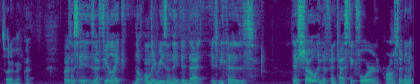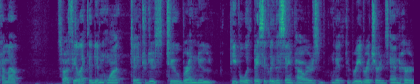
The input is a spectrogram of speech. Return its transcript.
it's whatever. I was gonna say is I feel like the only reason they did that is because this show and the Fantastic Four are also gonna come out. So I feel like they didn't want to introduce two brand new people with basically the same powers, with Reed Richards and her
